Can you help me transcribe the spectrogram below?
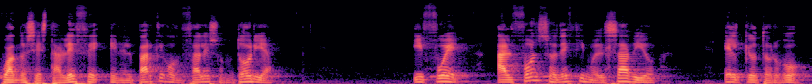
cuando se establece en el Parque González Ontoria. Y fue Alfonso X el Sabio el que otorgó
